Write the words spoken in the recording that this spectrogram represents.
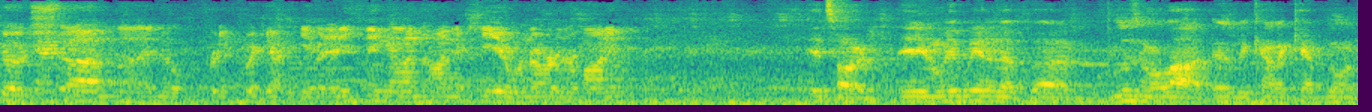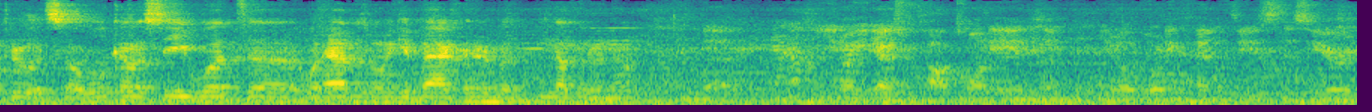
Coach, um, I know pretty quick after the game, but anything on, on Nakia, Renard, and Armani? It's hard. we, we ended up uh, losing a lot as we kind of kept going through it. So we'll kind of see what uh, what happens when we get back there, but nothing right now You know you guys are top 20 in the, you know avoiding penalties this year,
